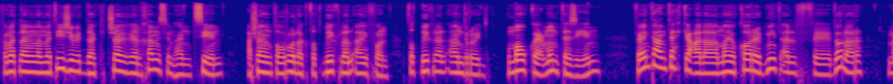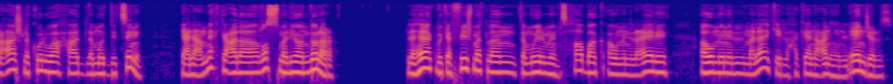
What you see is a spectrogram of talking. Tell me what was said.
فمثلا لما تيجي بدك تشغل خمس مهندسين عشان يطوروا لك تطبيق للآيفون تطبيق للأندرويد وموقع ممتازين فأنت عم تحكي على ما يقارب مئة ألف دولار معاش لكل واحد لمدة سنة. يعني عم نحكي على نص مليون دولار. لهيك بكفيش مثلا تمويل من صحابك أو من العيلة أو من الملاكي اللي حكينا عنهن الانجلز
